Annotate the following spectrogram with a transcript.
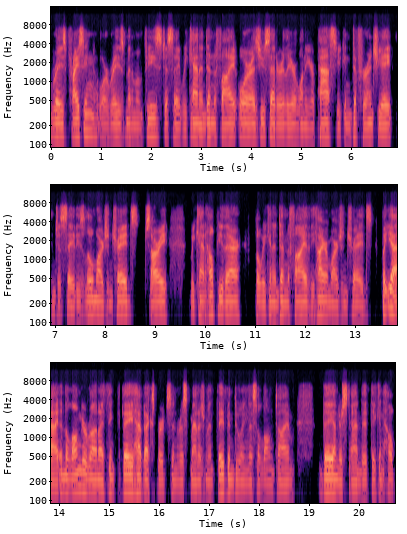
raise pricing or raise minimum fees, just say we can indemnify, or as you said earlier, one of your paths, you can differentiate and just say these low margin trades, sorry, we can't help you there, but we can indemnify the higher margin trades. But yeah, in the longer run, I think they have experts in risk management. They've been doing this a long time. They understand it. They can help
